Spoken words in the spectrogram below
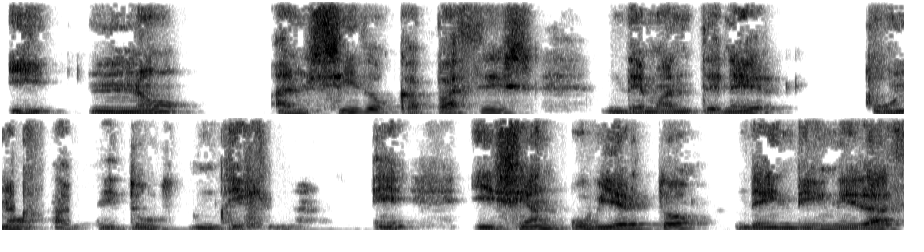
y no han sido capaces de mantener una actitud digna ¿eh? y se han cubierto de indignidad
